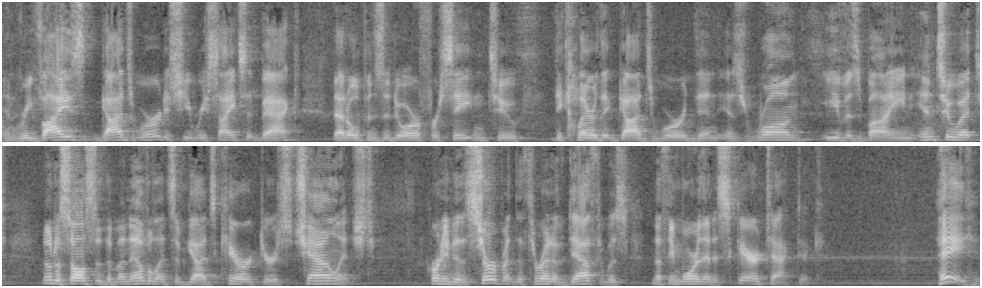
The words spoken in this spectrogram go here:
and revise God's word as she recites it back. That opens the door for Satan to declare that God's word then is wrong. Eve is buying into it. Notice also the benevolence of God's character is challenged. According to the serpent, the threat of death was nothing more than a scare tactic. Hey,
